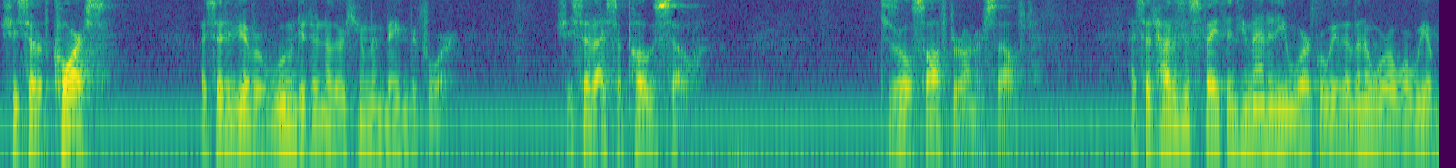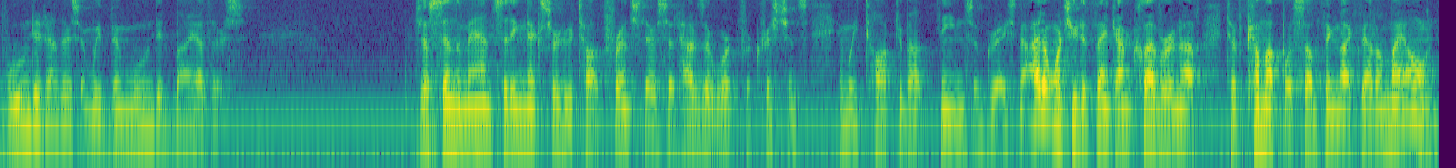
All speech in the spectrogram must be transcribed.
She said, Of course. I said, Have you ever wounded another human being before? She said, I suppose so. She's a little softer on herself. I said, How does this faith in humanity work where we live in a world where we have wounded others and we've been wounded by others? Just then, the man sitting next to her who taught French there said, How does it work for Christians? And we talked about themes of grace. Now, I don't want you to think I'm clever enough to have come up with something like that on my own.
